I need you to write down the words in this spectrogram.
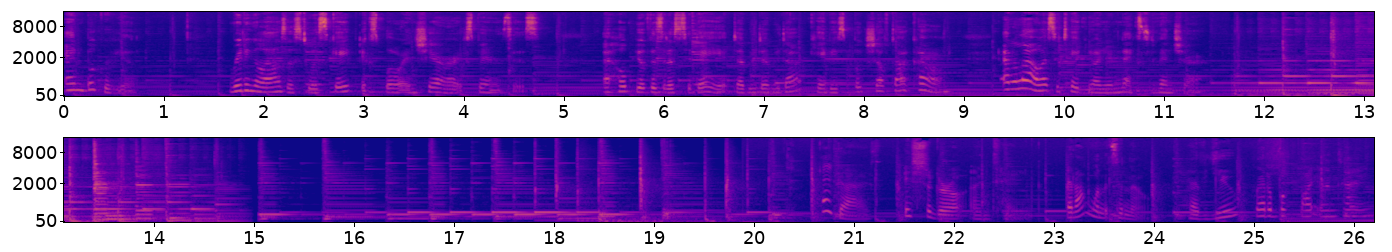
and book review. Reading allows us to escape, explore, and share our experiences. I hope you'll visit us today at www.kbsbookshelf.com and allow us to take you on your next adventure. Hey guys, it's your girl Untamed, and I wanted to know have you read a book by Untamed?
